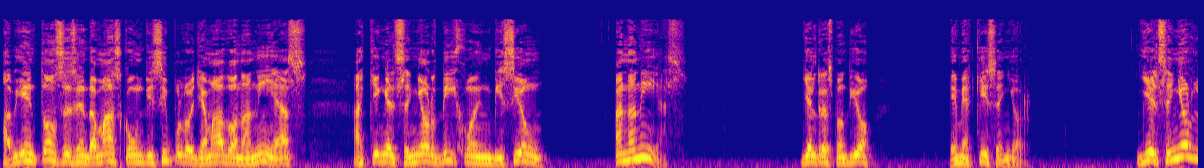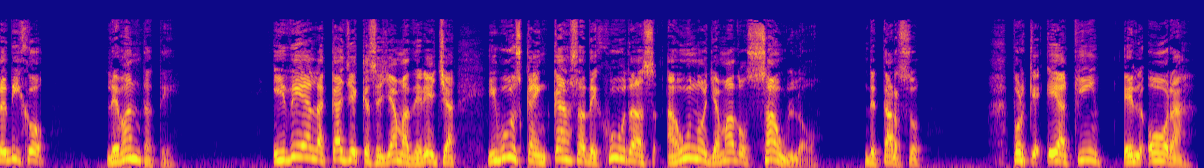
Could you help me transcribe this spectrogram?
Había entonces en Damasco un discípulo llamado Ananías, a quien el Señor dijo en visión, Ananías. Y él respondió, Heme aquí, Señor. Y el Señor le dijo, Levántate, y ve a la calle que se llama derecha, y busca en casa de Judas a uno llamado Saulo, de Tarso, porque he aquí, él ora,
